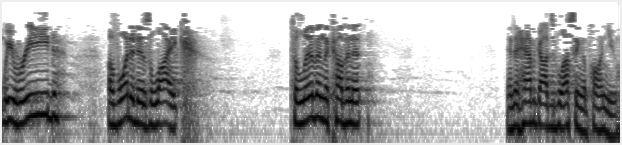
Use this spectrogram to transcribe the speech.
we read of what it is like to live in the covenant and to have God's blessing upon you.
